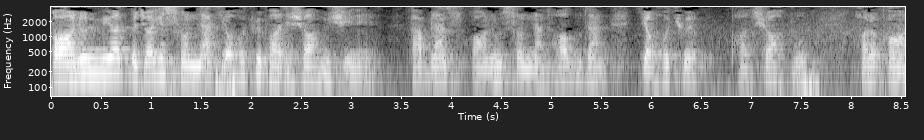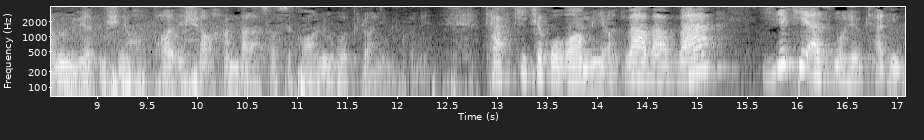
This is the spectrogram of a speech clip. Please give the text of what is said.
قانون میاد به جای سنت یا حکم پادشاه میشینه. قبلا قانون سنت ها بودن یا حکم پادشاه بود. حالا قانون میاد میشینه. پادشاه هم بر اساس قانون حکمرانی می‌کنه. تفکیک قوا میاد. و و و یکی از مهمترین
